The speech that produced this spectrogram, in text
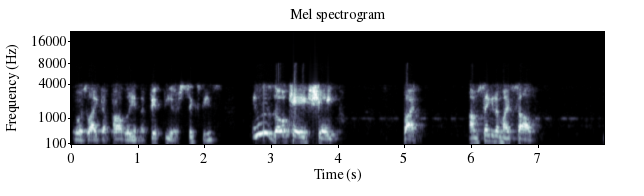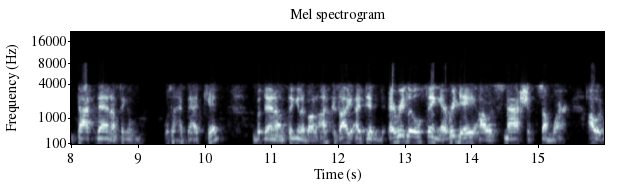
It was like a, probably in the 50s or 60s. It was okay shape, but I was thinking to myself back then. I'm thinking, was I a bad kid? But then I'm thinking about uh, because I, I did every little thing every day. I would smash it somewhere. I would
